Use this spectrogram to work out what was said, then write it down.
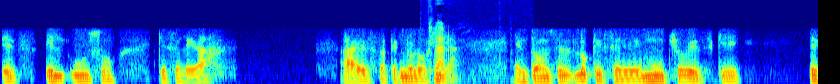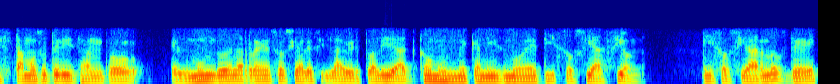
es el uso que se le da a esta tecnología. Entonces, lo que se ve mucho es que estamos utilizando el mundo de las redes sociales y la virtualidad como un mecanismo de disociación, disociarnos de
